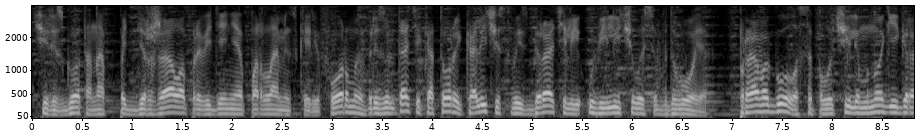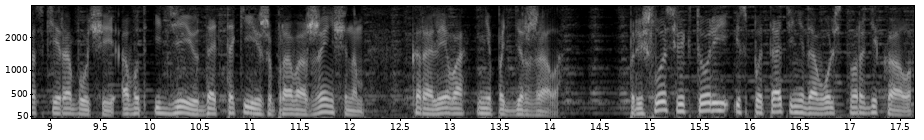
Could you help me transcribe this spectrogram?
Через год она поддержала проведение парламентской реформы, в результате которой количество избирателей увеличилось вдвое. Право голоса получили многие городские рабочие, а вот идею дать такие же права женщинам королева не поддержала. Пришлось Виктории испытать и недовольство радикалов.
